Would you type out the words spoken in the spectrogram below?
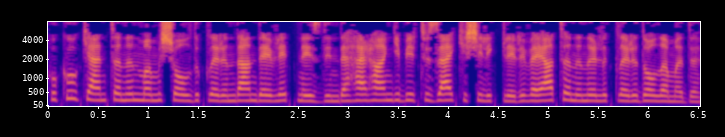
Hukuken tanınmamış olduklarından devlet nezdinde herhangi bir tüzel kişilikleri veya tanınırlıkları da olamadı.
